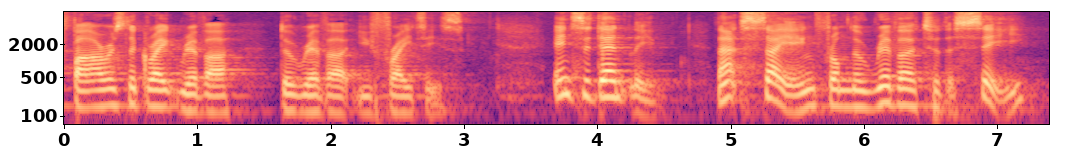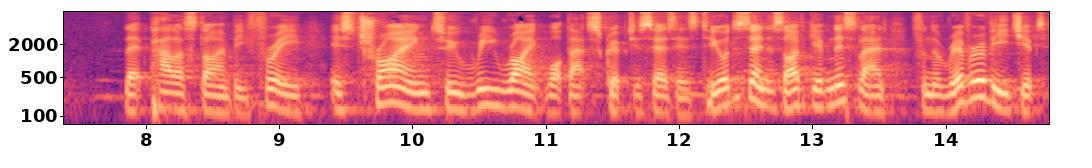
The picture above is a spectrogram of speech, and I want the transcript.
far as the great river, the river Euphrates. Incidentally, that saying from the river to the sea, let Palestine be free, is trying to rewrite what that scripture says is to your descendants, I've given this land from the river of Egypt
